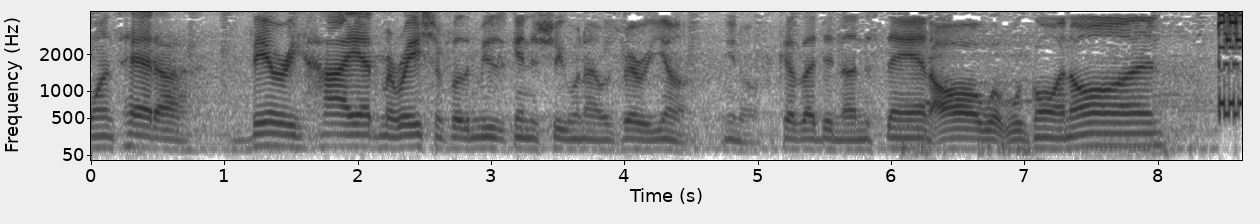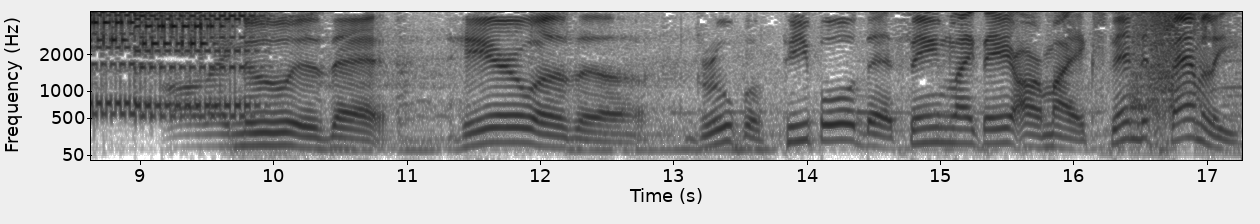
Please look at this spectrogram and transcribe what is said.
once had a very high admiration for the music industry when I was very young, you know, because I didn't understand all what was going on. All I knew is that here was a group of people that seemed like they are my extended family.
